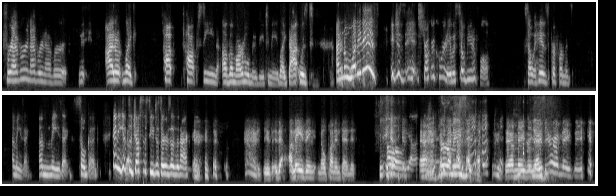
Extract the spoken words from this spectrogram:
forever and ever and ever. I don't like top top scene of a Marvel movie to me. Like that was, I don't know what it is. It just hit, struck a chord. It was so beautiful. So his performance, amazing, amazing, so good, and he gets the justice he deserves as an actor. He's- amazing, no pun intended. Oh yeah, You're amazing. You're amazing. Yes, you're amazing. yeah,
